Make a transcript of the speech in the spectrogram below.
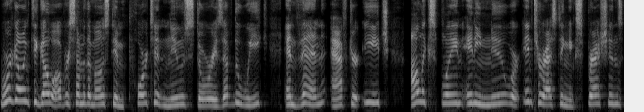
We're going to go over some of the most important news stories of the week, and then, after each, I'll explain any new or interesting expressions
